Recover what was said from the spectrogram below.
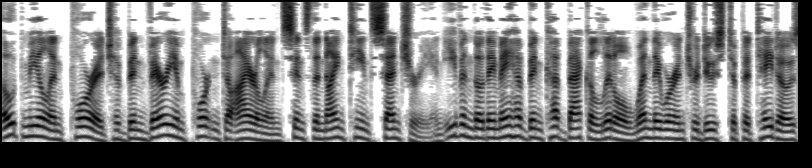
Oatmeal and porridge have been very important to Ireland since the 19th century and even though they may have been cut back a little when they were introduced to potatoes,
